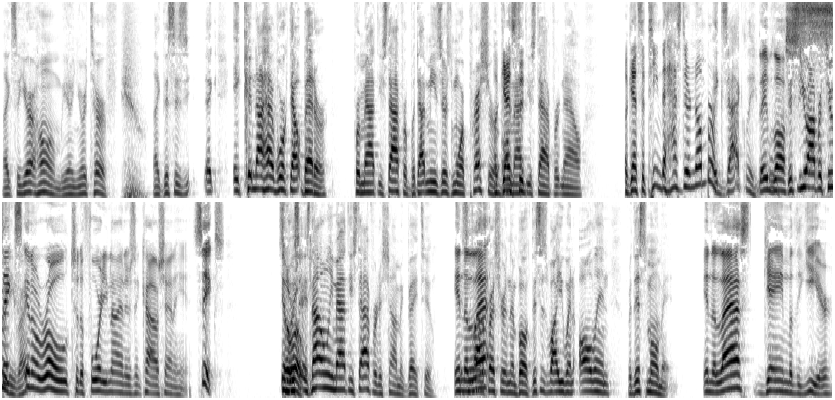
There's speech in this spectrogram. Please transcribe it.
Like so, you're at home. You're on your turf. Like this is like it could not have worked out better for Matthew Stafford, but that means there's more pressure Against on the- Matthew Stafford now. Against a team that has their number. Exactly. They've lost This is your opportunity, six right? in a row to the 49ers and Kyle Shanahan. Six. So in a it's, row. it's not only Matthew Stafford, it's Sean McVay too. In There's the a lot of pressure in them both. This is why you went all in for this moment. in the last game of the year,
